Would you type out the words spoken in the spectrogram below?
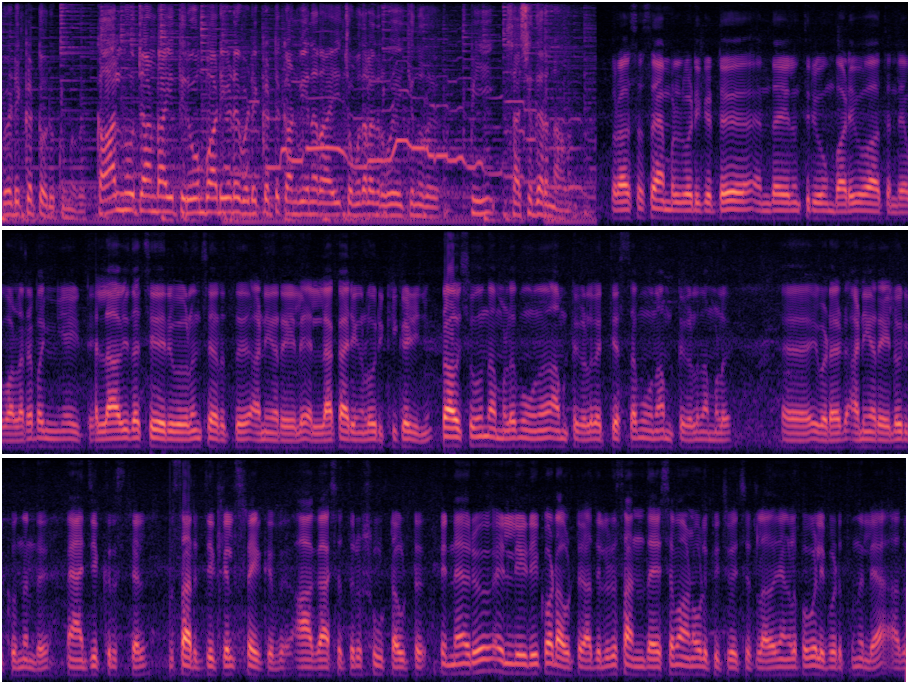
വെടിക്കെട്ടൊരുക്കുന്നത്. കാൽ നൂറ്റാണ്ടായി തിരുവമ്പാടിയുടെ വെടിക്കെട്ട് കൺവീനറായി ചുമതല നിർവഹിക്കുന്നത് പി ശശിധരനാണ്. പ്രാവശ്യ സാമ്പിൾ വെടിക്കെട്ട് എന്തായാലും തിരുവമ്പാടി വിഭാഗത്തിന്റെ വളരെ ഭംഗിയായിട്ട് എല്ലാവിധ ചേരുവകളും ചേർത്ത് അണിയറയിൽ എല്ലാ കാര്യങ്ങളും ഒരുക്കി കഴിഞ്ഞു. പ്രാവശ്യവും നമ്മൾ മൂന്ന് അമിട്ടുകൾ വ്യത്യസ്ത മൂന്ന് അമിട്ടുകൾ നമ്മൾ ഇവിടെ അണിയറയിൽ ഒരുക്കുന്നുണ്ട്. മാജിക് ക്രിസ്റ്റൽ സർജിക്കൽ സ്ട്രൈക്ക് ആകാശത്തൊരു ഷൂട്ട് ഔട്ട് പിന്നെ ഒരു എൽ ഇ ഡി കൊടൗട്ട് അതിലൊരു സന്ദേശമാണ് ഒളിപ്പിച്ചു വെച്ചിട്ടുള്ളത്. അത് ഞങ്ങളിപ്പോൾ വെളിപ്പെടുത്തുന്നില്ല. അത്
